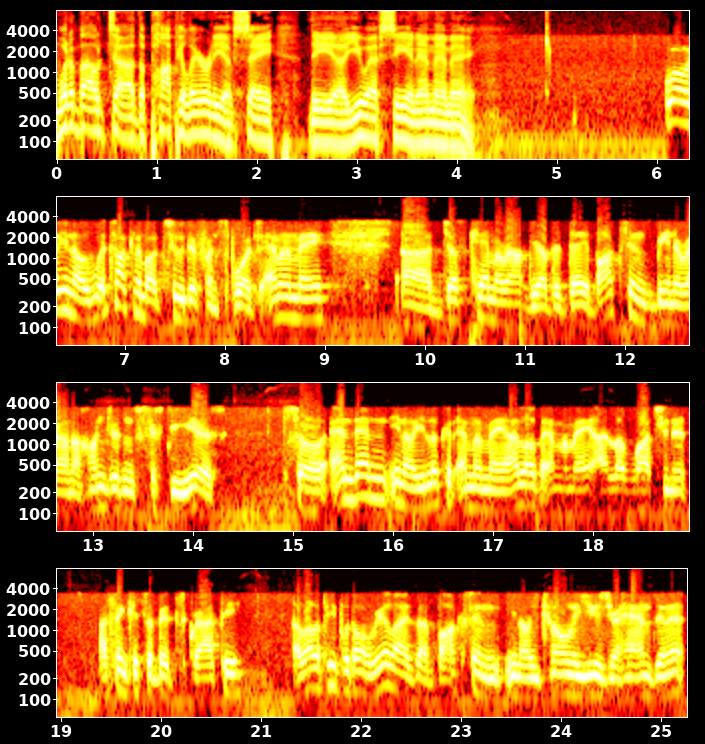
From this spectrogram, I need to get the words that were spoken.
what about uh, the popularity of, say, the uh, UFC and MMA? Well, you know, we're talking about two different sports. MMA uh, just came around the other day. Boxing's been around 150 years. So, and then, you know, you look at MMA. I love MMA. I love watching it. I think it's a bit scrappy. A lot of people don't realize that boxing, you know, you can only use your hands in it,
